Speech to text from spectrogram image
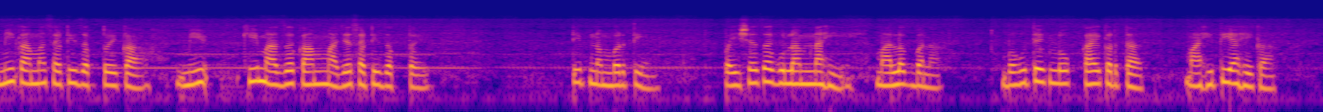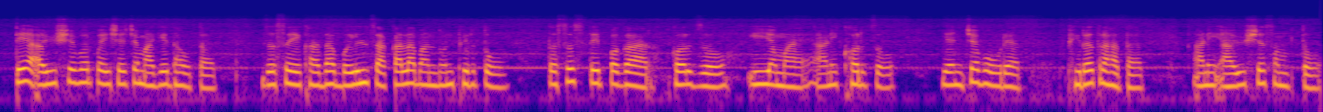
मी कामासाठी जगतोय का, मी की माझं काम माझ्यासाठी जगतंय? टीप नंबर तीन. पैशाचा गुलाम नाही, मालक बना. बहुतेक लोक काय करतात, माहिती आहे का? ते आयुष्यभर पैशाच्या मागे धावतात. जसं एखादा बैल चाकाला बांधून फिरतो, तसंच ते पगार, कर्ज, ई एम आय आणि खर्च यांच्या भोवऱ्यात फिरत राहतात आणि आयुष्य संपतं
